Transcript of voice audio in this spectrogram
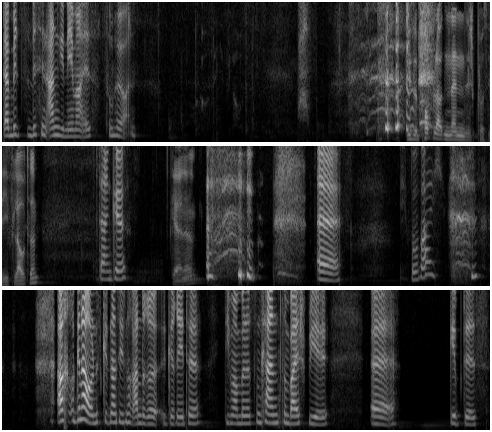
damit es ein bisschen angenehmer ist zum Hören. Diese Poplauten nennen sich Plosivlaute. Danke. Gerne. Äh, wo war ich? Ach, genau, und es gibt natürlich noch andere Geräte, die man benutzen kann. Zum Beispiel äh, gibt es,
